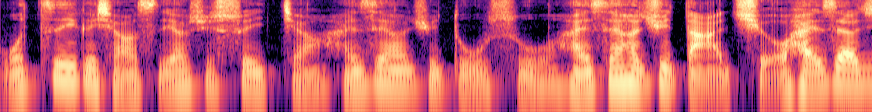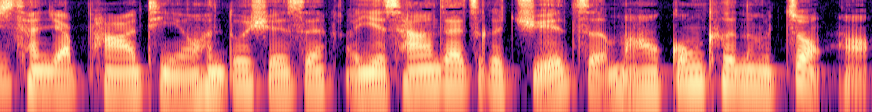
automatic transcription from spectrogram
我这一个小时要去睡觉，还是要去读书，还是要去打球，还是要去参加 party 哦，很多学。生也常常在这个抉择嘛，然后功课那么重哈，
